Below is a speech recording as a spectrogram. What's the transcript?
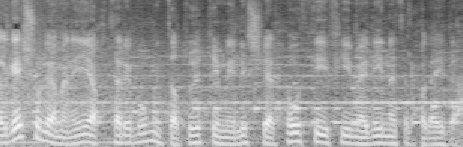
الجيش اليمني يقترب من تطويق ميليشيا الحوثي في مدينة الحديدة.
